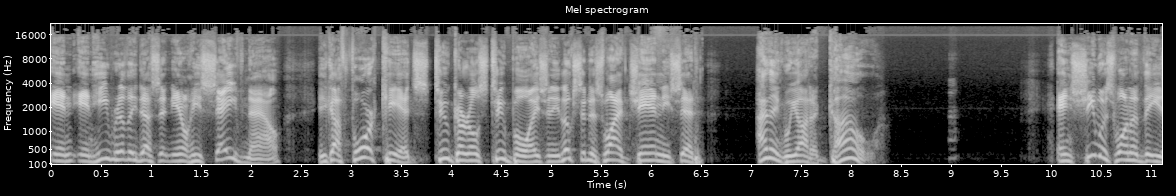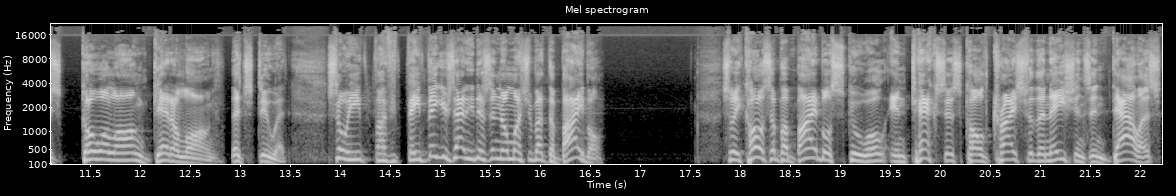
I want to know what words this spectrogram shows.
and and he really doesn't, you know, he's saved now. He got four kids, two girls, two boys, and he looks at his wife Jan, and he said, "I think we ought to go." And she was one of these go along, get along, let's do it. So he, he figures out he doesn't know much about the Bible. So he calls up a Bible school in Texas called Christ for the Nations in Dallas.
